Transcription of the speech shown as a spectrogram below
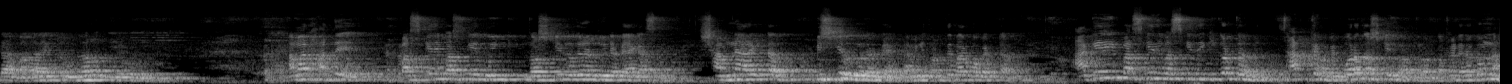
একটা বাজারে একটা উদাহরণ দিয়ে বলি। আমার হাতে পাঁচ কেজি পাঁচ কেজি, দুই, দশ কেজি ওজনের দুইটা ব্যাগ আছে। সামনে আরেকটা বিশ কেজি ওজনের ব্যাগ। আমি কি ধরতে পারব ব্যাগটা? আগেই পাঁচ কেজি পাঁচ কেজি কি করতে হবে? ছাড়তে হবে, পরে দশ কেজি ধরতে হবে। কথাটা এরকম না।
